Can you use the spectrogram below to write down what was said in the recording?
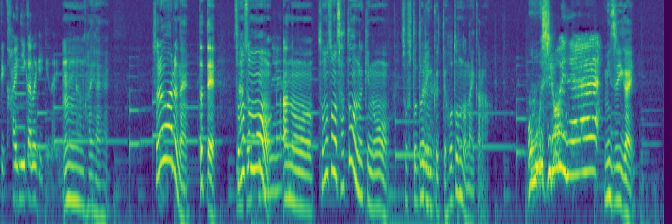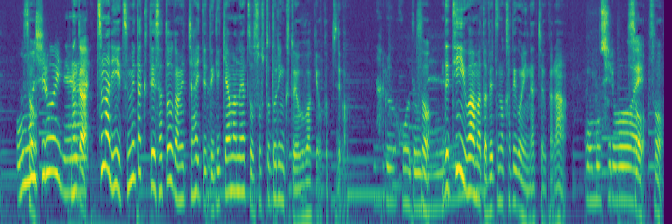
て買いに行かなきゃいけないみたういな、んはいはいはい。それはあるね。だってそもそも、ね。あのそもそも砂糖抜きのソフトドリンクってほとんどないから、面白いね。水以外。面白いね。なんかつまり冷たくて砂糖がめっちゃ入ってて激甘のやつをソフトドリンクと呼ぶわけよこっちでは、なるほどね。そう。でティーはまた別のカテゴリーになっちゃうから。面白い。そうそ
